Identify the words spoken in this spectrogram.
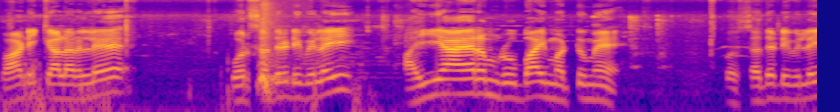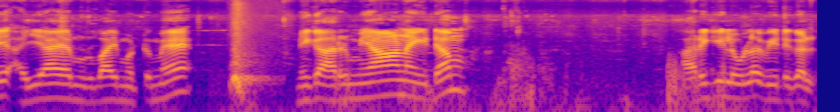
வாடிக்கையாளர்களே ஒரு சதுரடி விலை ஐயாயிரம் ரூபாய் மட்டுமே. ஒரு சதுரடி விலை ஐயாயிரம் ரூபாய் மட்டுமே. மிக அருமையான இடம். அருகில் உள்ள வீடுகள்.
